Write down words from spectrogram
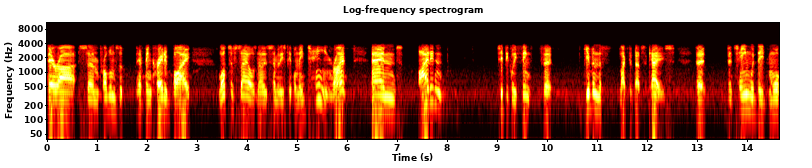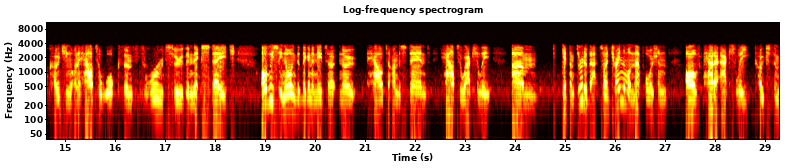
there are some problems that have been created by lots of sales. Now, some of these people need team, right? And I didn't typically think that, given the like that that's the case, that the team would need more coaching on how to walk them through to the next stage. Obviously, knowing that they're going to need to know how to understand how to actually um, get them through to that. So I train them on that portion of how to actually coach them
